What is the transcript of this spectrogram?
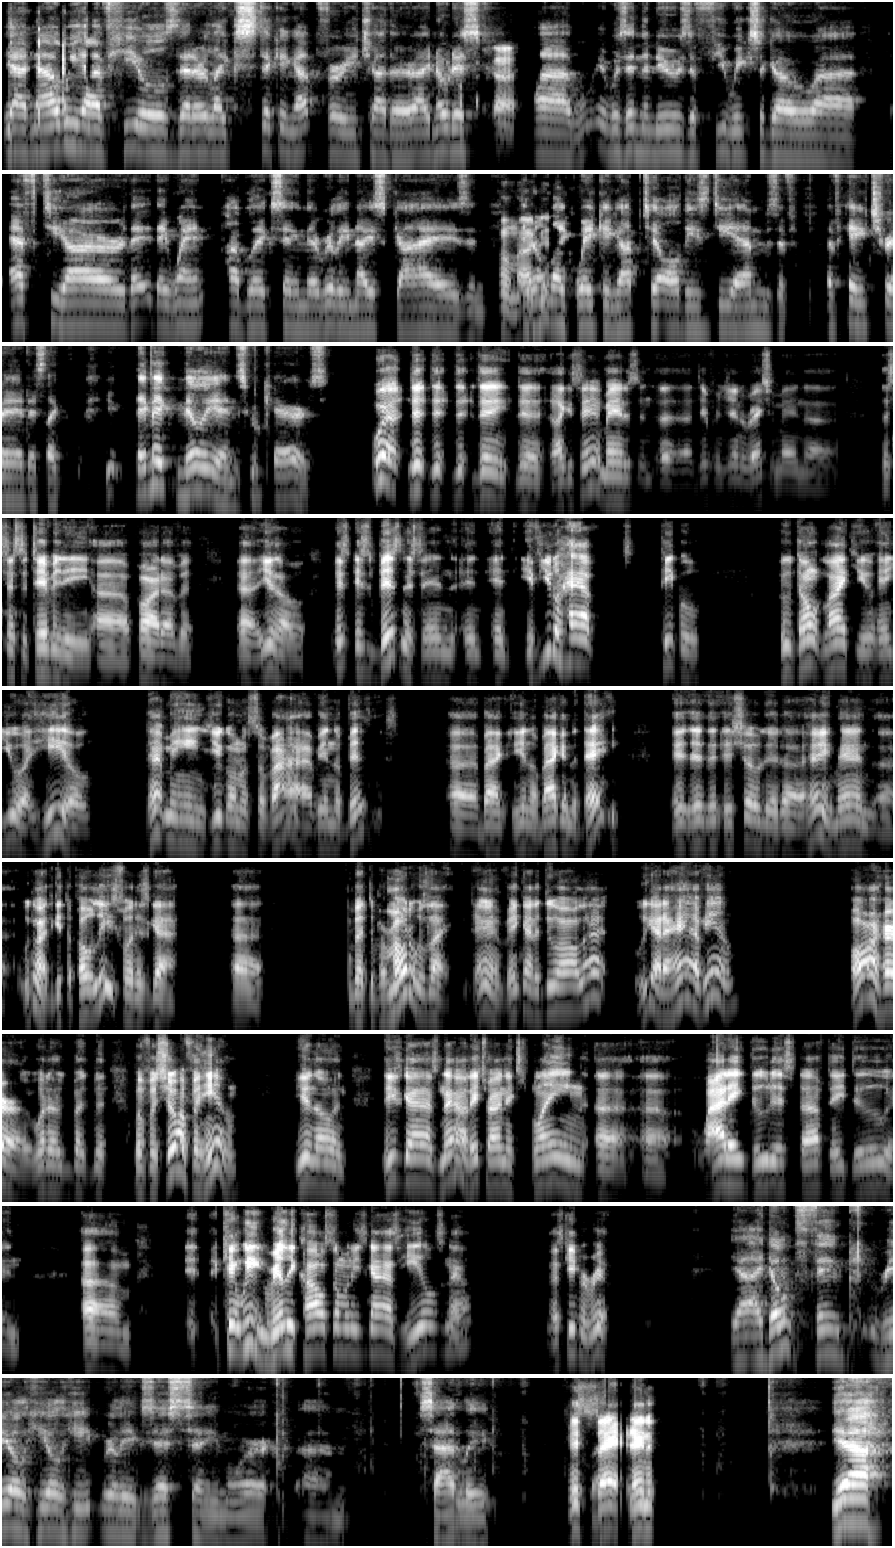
yeah. Now we have heels that are like sticking up for each other. I noticed oh uh, it was in the news a few weeks ago. Uh, FTR they they went public saying they're really nice guys and oh they don't like waking up to all these DMs of of hatred. It's like you, they make millions. Who cares? Well, the, the, the, the, like I said, man, it's a, a different generation, man. Uh, the sensitivity uh, part of it, uh, you know, it's, it's business, and, and and if you don't have people who don't like you and you a heel, that means you're going to survive in the business. Uh, back, you know, back in the day, it, it, it showed that, uh, hey, man, uh, we're to have to get the police for this guy. Uh, but the promoter was like, damn, they got to do all that. We got to have him or her, whatever. But, but but for sure for him, you know. And these guys now they trying to explain uh, uh, why they do this stuff they do, and um, can we really call some of these guys heels now? Let's keep it real. Yeah, I don't think real heel heat really exists anymore. Um, sadly, it's but, sad, ain't it? Yeah,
